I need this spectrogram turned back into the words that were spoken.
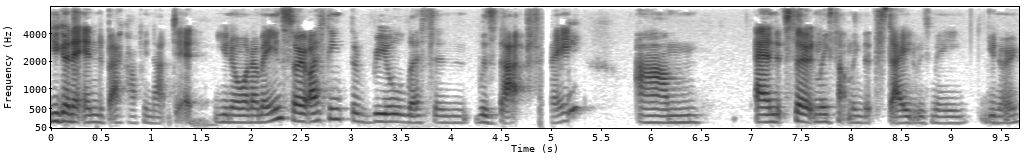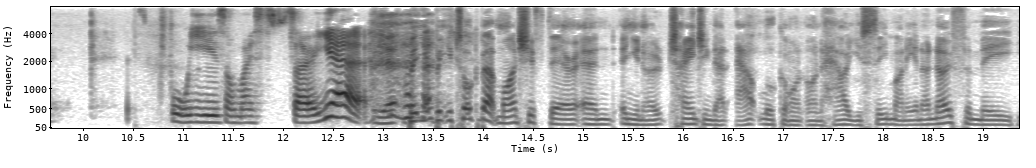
you're going to end back up in that debt. You know what I mean? So I think the real lesson was that for me. Um, and it's certainly something that stayed with me, you know, four years almost. So yeah. yeah, but you, but you talk about mind shift there, and and you know changing that outlook on on how you see money. And I know for me,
